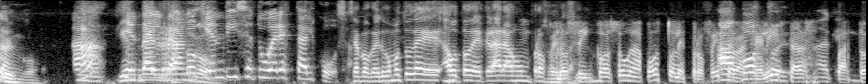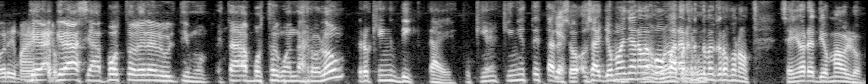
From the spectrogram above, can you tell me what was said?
de rango. Ajá. ¿quién ¿Quién da el rango? rango? ¿Quién dice tú eres tal O cosa? sea, porque tú, como tú de, autodeclaras un profeta. Los cinco son apóstoles, profetas, Apóstol. evangelistas, Ok. pastores y maestros. gracias, apóstol era el último. Está apóstol Wanda Rolón. Pero ¿quién dicta esto? ¿Quién, quién este establece? O sea, yo mañana me Una puedo parar frente al micrófono. Señores, Dios me habló.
